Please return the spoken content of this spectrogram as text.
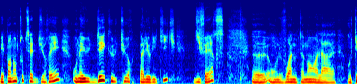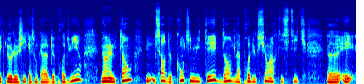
Mais pendant toute cette durée, on a eu des cultures paléolithiques diverses. Euh, on le voit notamment aux technologies qu'elles sont capables de produire, mais en même temps une sorte de continuité dans la production artistique. Euh, et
